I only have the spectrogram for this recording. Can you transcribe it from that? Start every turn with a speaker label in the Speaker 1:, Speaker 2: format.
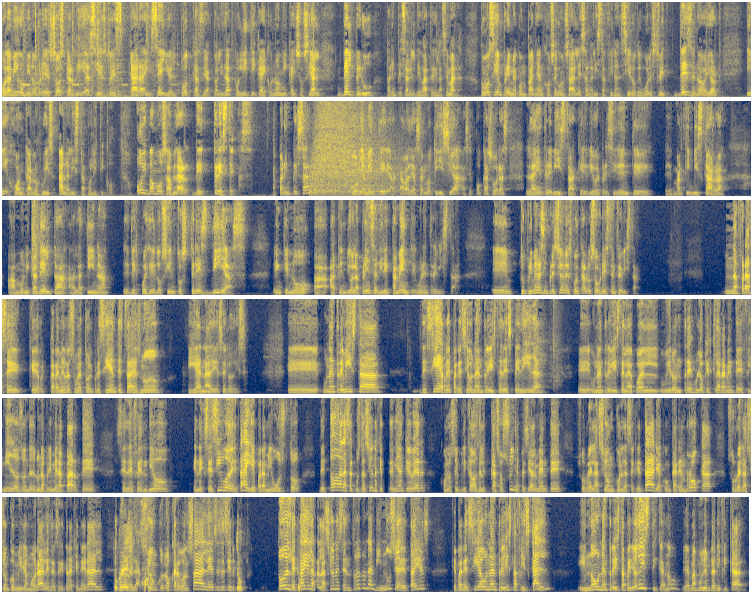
Speaker 1: Hola amigos, mi nombre es Oscar Díaz y esto es Cara y Sello, el podcast de actualidad política, económica y social del Perú para empezar el debate de la semana. Como siempre me acompañan José González, analista financiero de Wall Street desde Nueva York, y Juan Carlos Ruiz, analista político. Hoy vamos a hablar de tres temas. Para empezar, obviamente acaba de hacer noticia hace pocas horas la entrevista que dio el presidente eh, Martín Vizcarra a Mónica Delta, a Latina, eh, después de 203 días en que no ah, atendió a la prensa directamente en una entrevista. Eh, tus primeras impresiones, Juan Carlos, sobre esta entrevista.
Speaker 2: Una frase que para mí resume todo. El presidente está desnudo y ya nadie se lo dice. Eh, una entrevista de cierre, parecía una entrevista de despedida, eh, una entrevista en la cual hubieron tres bloques claramente definidos, donde en una primera parte se defendió en excesivo detalle, para mi gusto, de todas las acusaciones que tenían que ver con los implicados del caso Swing, especialmente su relación con la secretaria, con Karen Roca, su relación con Miriam Morales, la secretaria general, su relación con Óscar González, es decir, todo el detalle de las relaciones entró en una minucia de detalles que parecía una entrevista fiscal y no una entrevista periodística, ¿no? Y además muy bien planificada.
